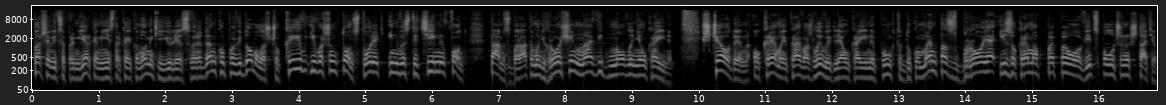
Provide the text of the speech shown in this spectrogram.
Перша віце-прем'єрка, міністерка економіки Юлія Свереденко повідомила, що Київ і Вашингтон створять інвестиційний фонд. Там збиратимуть гроші на відновлення України. Ще один окремий вкрай важливий для України пункт документа зброя і, зокрема, ППО від Сполучених Штатів.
